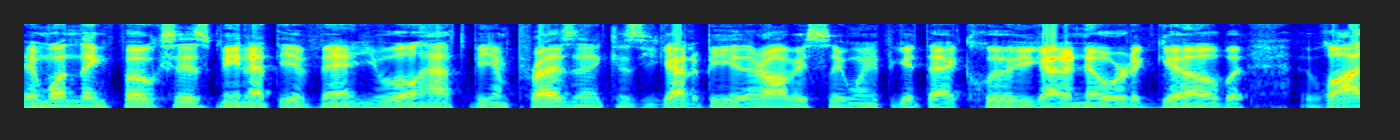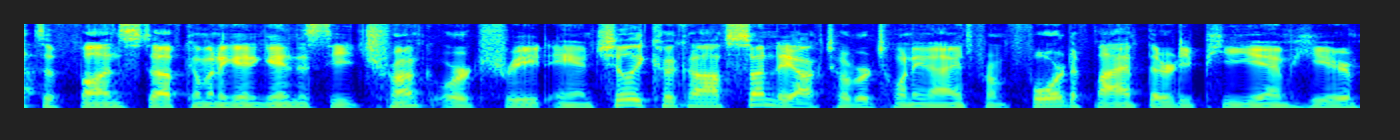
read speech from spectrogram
and one thing, folks, is being at the event, you will have to be in present because you got to be there. Obviously, when if you get that clue, you got to know where to go. But lots of fun stuff coming again. Again, to see Trunk or Treat and Chili Cook-Off Sunday, October 29th from 4 to 5:30 p.m. here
